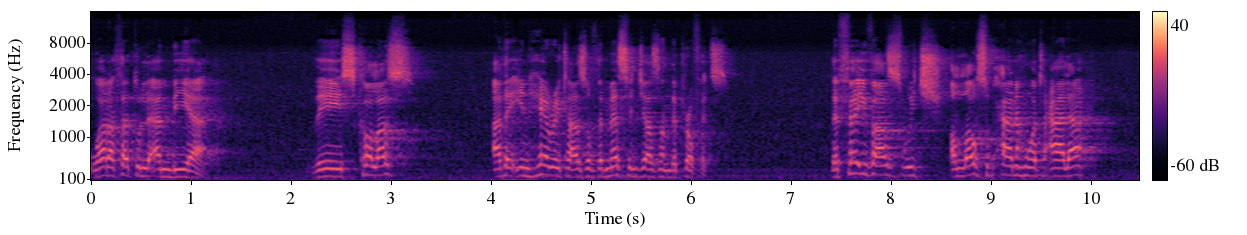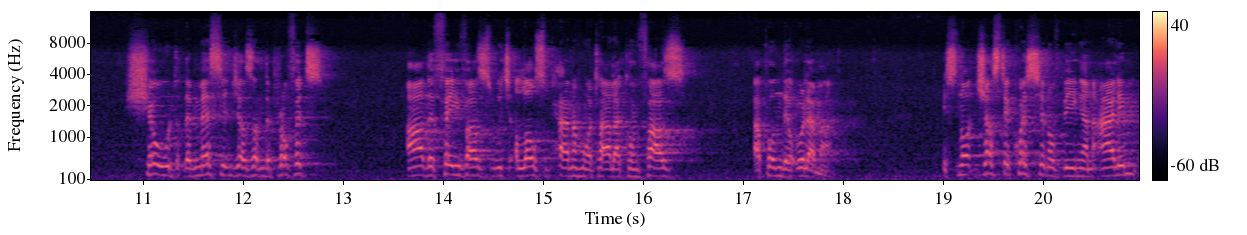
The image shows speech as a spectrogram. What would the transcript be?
warathatul anbiya. The scholars are the inheritors of the messengers and the prophets. the favors which Allah subhanahu wa ta'ala showed the messengers and the prophets are the favors which Allah subhanahu wa ta'ala confers upon the ulama. It's not just a question of being an alim,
